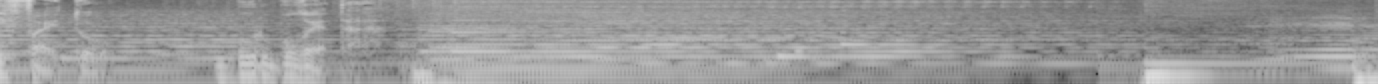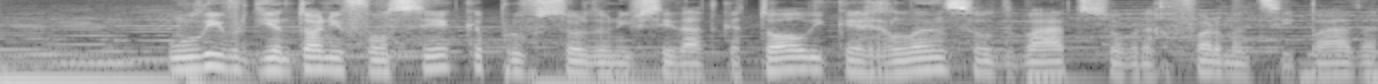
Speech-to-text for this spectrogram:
Efeito borboleta. Um livro de António Fonseca, professor da Universidade Católica, relança o debate sobre a reforma antecipada,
